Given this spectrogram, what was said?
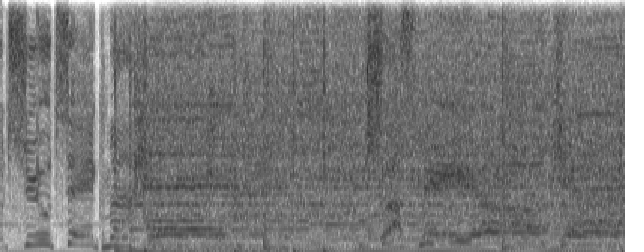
Would you take my hand? Trust me again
